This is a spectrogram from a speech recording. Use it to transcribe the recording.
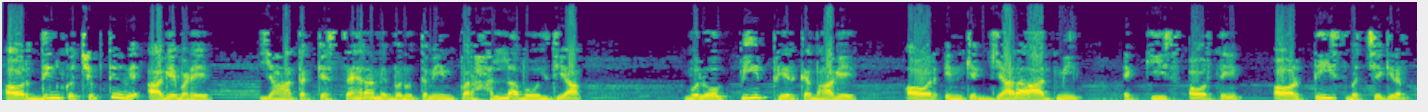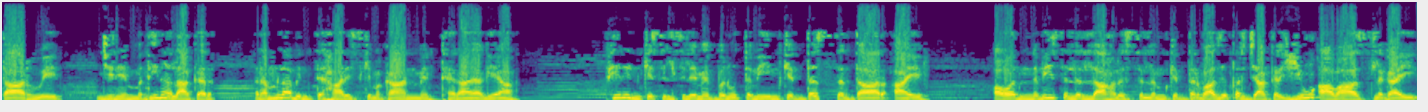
اور دن کو چھپتے ہوئے آگے بڑھے۔ یہاں تک کہ صحرا میں بنو تمیم پر ہلہ بول دیا۔ وہ لوگ پیٹ پھیر کر بھاگے اور ان کے گیارہ آدمی، اکیس عورتیں اور تیس بچے گرفتار ہوئے، جنہیں مدینہ لا کر رملہ بنت حارث کے مکان میں ٹھہرایا گیا۔ پھر ان کے سلسلے میں بنو تمیم کے دس سردار آئے اور نبی صلی اللہ علیہ وسلم کے دروازے پر جا کر یوں آواز لگائی،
